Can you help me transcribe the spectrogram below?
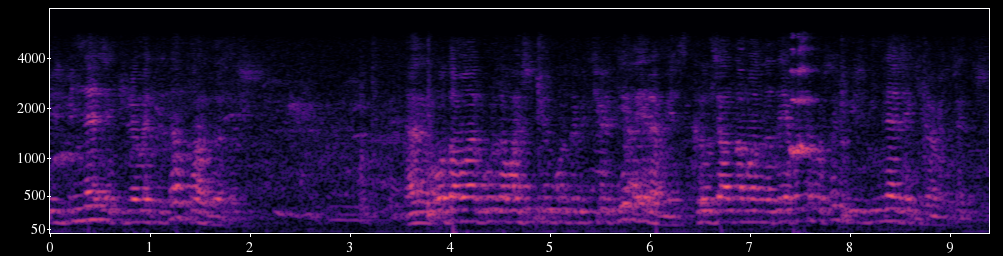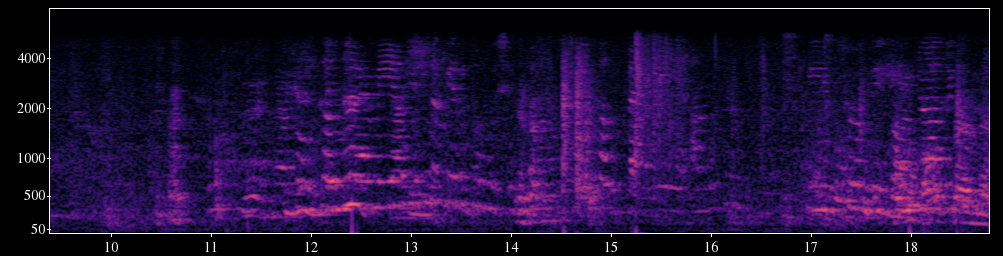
yüz binlerce kilometreden fazladır. Yani o damar burada başlıyor, burada bitiyor diye ayıramayız. Kılcal damarla da yapacak olsak yüz binlerce kilometredir. Dolaşır. Efendim? Soluk alıp verme.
